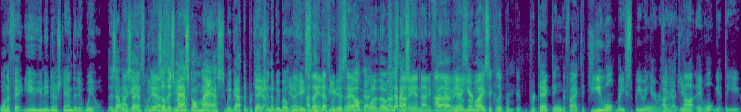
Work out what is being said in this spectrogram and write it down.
won't affect you, you need to understand that it will. Is that what I he's saying? what he is. So if it's Yeah. mask on mask, we've got the protection Yeah. that we both Yeah, need. he's I saying think that's if you what just saying. have okay. one of those No, that's that makes an. N95, I got it. Yeah, Yeah, you're somebody- basically pr- protecting the fact that you won't be spewing everything. I got you. Not it won't get to you.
